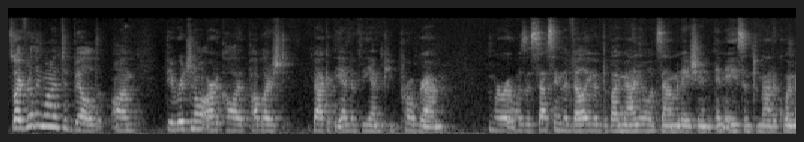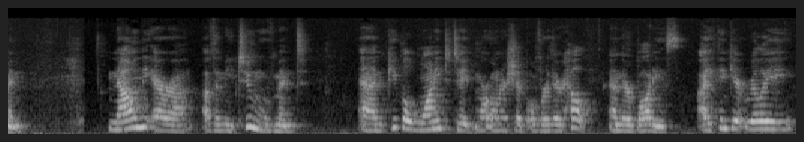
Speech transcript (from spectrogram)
So, I really wanted to build on the original article I published back at the end of the NP program where it was assessing the value of the bimanual examination in asymptomatic women. Now, in the era of the Me Too movement and people wanting to take more ownership over their health and their bodies, I think it really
